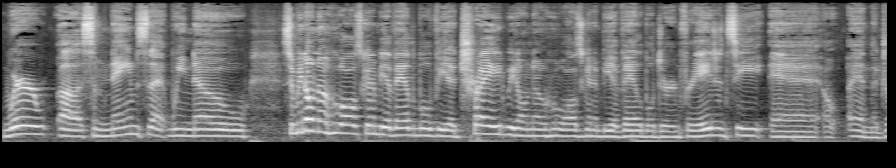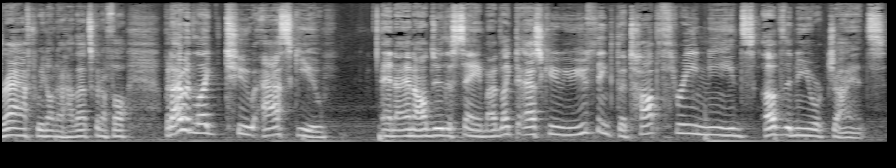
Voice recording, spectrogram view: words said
Where uh, some names that we know, so we don't know who all is going to be available via trade. We don't know who all is going to be available during free agency and oh, and the draft. We don't know how that's going to fall. But I would like to ask you, and and I'll do the same. I'd like to ask you: You think the top three needs of the New York Giants?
